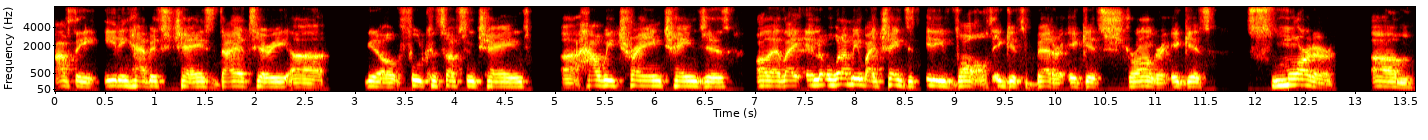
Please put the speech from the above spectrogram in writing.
obviously eating habits change, dietary uh, you know, food consumption change, uh, how we train changes, all that. Like, and what I mean by change is it evolves, it gets better, it gets stronger, it gets smarter. Um,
